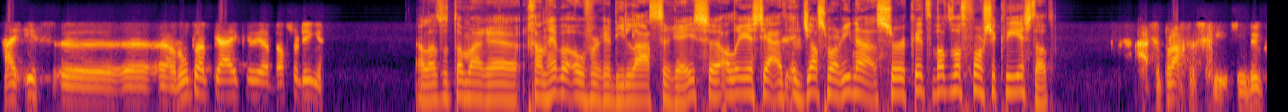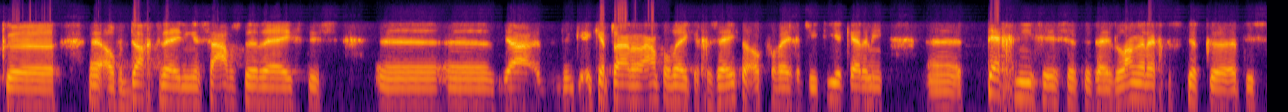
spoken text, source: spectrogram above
hij is uh, rond aan het kijken. Ja, dat soort dingen. Nou, laten we het dan maar gaan hebben over die laatste race. allereerst ja, het Jas Marina Circuit. Wat, wat voor circuit is dat? Ah, het is een prachtig circuit. Het is natuurlijk overdag trainingen, s'avonds de race. Het is, ja, ik, ik, heb daar een aantal weken gezeten, ook vanwege GT Academy. Technisch is het, het heeft lange rechte stukken. Het is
